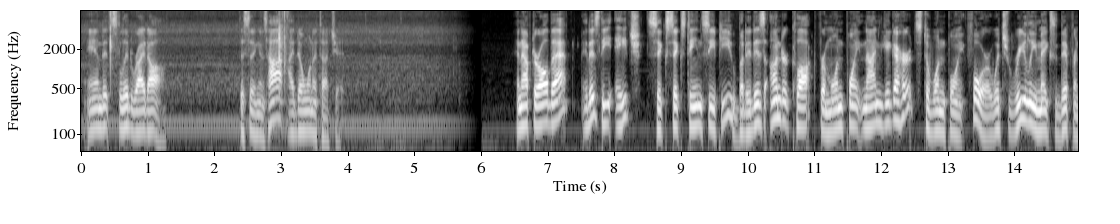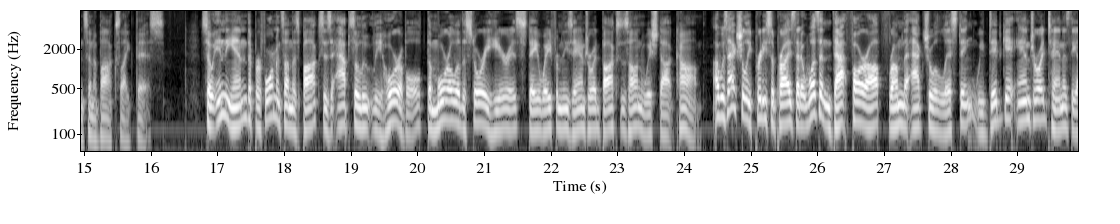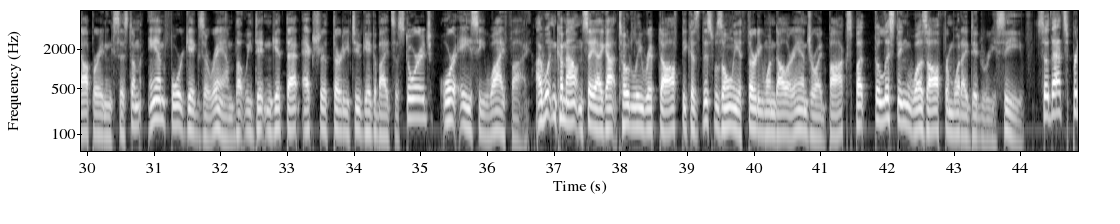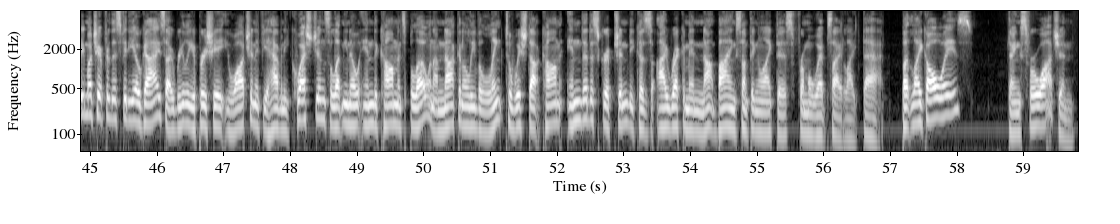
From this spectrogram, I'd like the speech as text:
And it slid right off. This thing is hot, I don't want to touch it. And after all that, it is the H616 CPU, but it is underclocked from 1.9 GHz to 1.4, which really makes a difference in a box like this. So in the end, the performance on this box is absolutely horrible. The moral of the story here is stay away from these Android boxes on Wish.com. I was actually pretty surprised that it wasn't that far off from the actual listing. We did get Android 10 as the operating system and 4 gigs of RAM, but we didn't get that extra 32 gigabytes of storage or AC Wi-Fi. I wouldn't come out and say I got totally ripped off because this was only a $31 Android box, but the listing was off from what I did receive. So that's pretty much it for this video, guys. I really appreciate you watching. If you have any questions, let me know in the comments below, and I'm not going to leave a link to Wish.com in the description because I recommend not not buying something like this from a website like that. But like always, thanks for watching.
